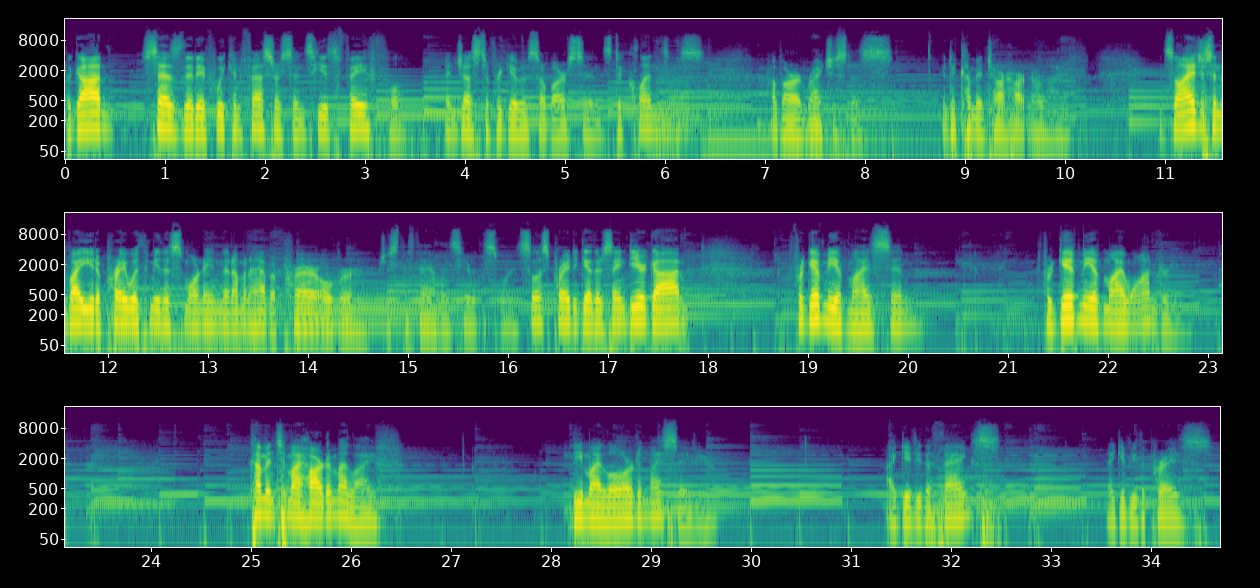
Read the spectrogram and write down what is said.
But God says that if we confess our sins, He is faithful and just to forgive us of our sins, to cleanse us of our unrighteousness, and to come into our heart and our life. And so I just invite you to pray with me this morning. Then I'm going to have a prayer over just the families here this morning. So let's pray together, saying, Dear God, forgive me of my sin. Forgive me of my wandering. Come into my heart and my life. Be my Lord and my Savior. I give you the thanks. I give you the praise.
